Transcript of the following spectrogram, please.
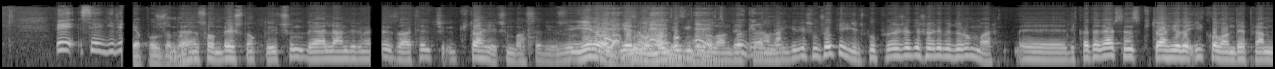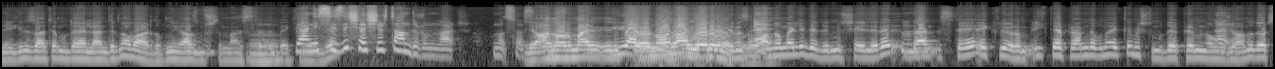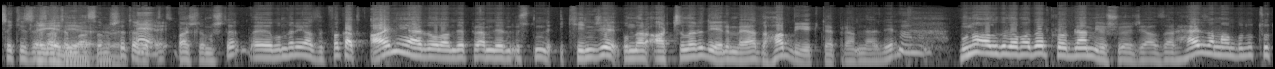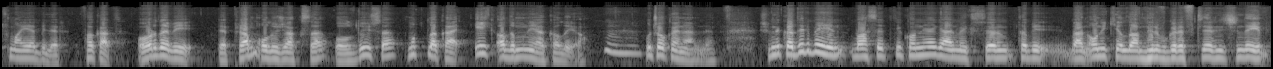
Ve sevgili yapıldı Şimdi en mı? son 5.3'ün değerlendirmesi zaten Kütahya için bahsediyorsunuz. Yeni olan, Yeni bugün- olan, bugün- bugün evet, olan bugün depremle olan. ilgili. Şimdi çok ilginç. Bu projede şöyle bir durum var. Ee, dikkat ederseniz Kütahya'da ilk olan depremle ilgili zaten bu değerlendirme vardı. Bunu yazmıştım ben sitede. bekliyorum yani diye. sizi şaşırtan durumlar mı söz Ya konusu? anormal yani normal yorum dediğimiz, yapılıyor. anomali dediğimiz şeyleri ben siteye ekliyorum. İlk depremde bunu eklemiştim. Bu depremin olacağını 4-8'de Ege zaten diye, başlamıştı. evet. Tabii Evet. başlamıştı. Ee, bunları yazdık. Fakat aynı yerde olan depremlerin üstünde ikinci bunlar artçıları diyelim veya daha büyük depremler diyelim. Bunu algılamada problem yaşıyor cihazlar. Her zaman bunu tutmayabilir. Fakat orada bir deprem olacaksa, olduysa mutlaka ilk adımını yakalıyor. Bu çok önemli. Şimdi Kadir Bey'in bahsettiği konuya gelmek istiyorum. Tabii ben 12 yıldan beri bu grafiklerin içindeyim.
